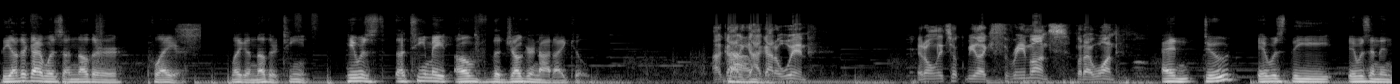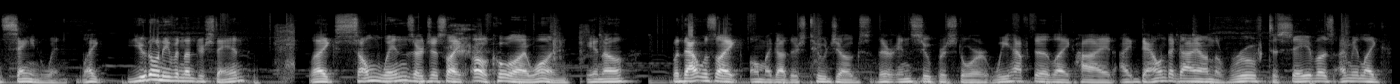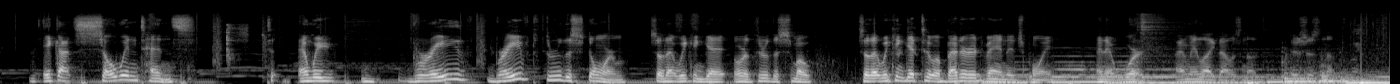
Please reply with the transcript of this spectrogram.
the other guy was another player, like another team. He was a teammate of the Juggernaut I killed. I gotta, I gotta win. It only took me like three months, but I won. And dude, it was the it was an insane win. Like you don't even understand. Like some wins are just like, oh cool, I won, you know? But that was like, oh my god, there's two jugs. They're in Superstore. We have to like hide. I downed a guy on the roof to save us. I mean, like, it got so intense. To, and we braved braved through the storm so that we can get or through the smoke so that we can get to a better advantage point and it worked. I mean like that was nuts. It was just nuts.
